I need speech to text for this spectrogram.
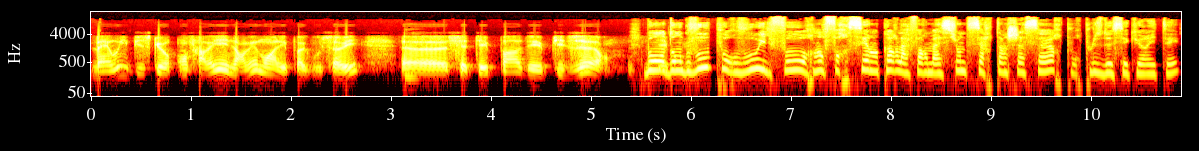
Ben oui, puisqu'on travaillait énormément à l'époque, vous savez. Euh, C'était pas des petites heures. Bon, donc vous, pour vous, il faut renforcer encore la formation de certains chasseurs pour plus de sécurité?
